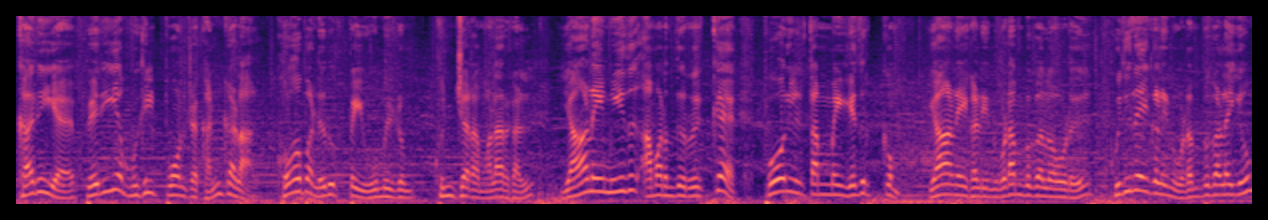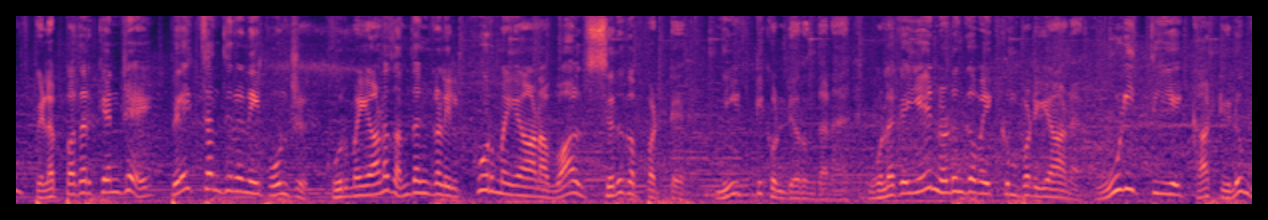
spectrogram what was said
கரிய பெரிய முகில் போன்ற கண்களால் கோப நெருப்பை உமிழும் குஞ்சர மலர்கள் யானை மீது அமர்ந்திருக்க போரில் தம்மை எதிர்க்கும் யானைகளின் உடம்புகளோடு குதிரைகளின் உடம்புகளையும் பிளப்பதற்கென்றே பிறைச்சந்திரனை போன்று கூர்மையான தந்தங்களில் கூர்மையான வாள் செருகப்பட்டு நீட்டி கொண்டிருந்தன உலகையே நடுங்க வைக்கும்படியான ஊழித்தீயை காட்டிலும்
